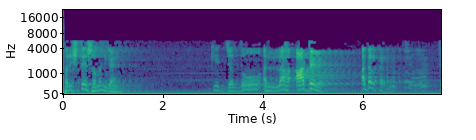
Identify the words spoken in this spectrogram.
فرشتے سمجھ گئے کہ جدو اللہ اللہ عادل عدل کرنا۔ تے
